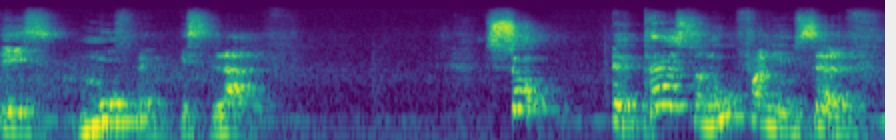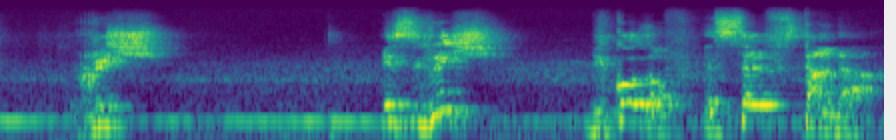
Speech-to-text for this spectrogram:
is movement, is life. So a person who finds himself rich is rich because of a self-standard.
